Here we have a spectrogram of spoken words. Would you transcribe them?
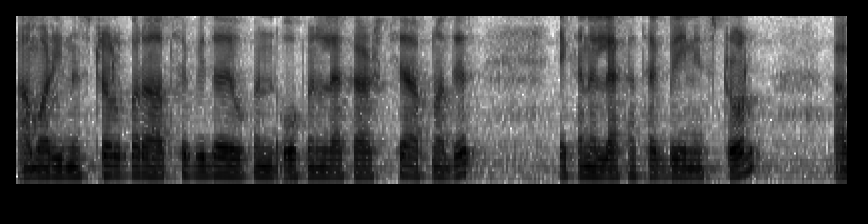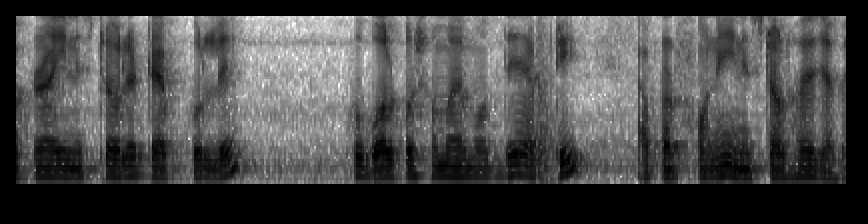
আমার ইনস্টল করা আছে বিদায় ওপেন ওপেন লেখা আসছে আপনাদের। এখানে লেখা থাকবে ইনস্টল আপনারা ইনস্টলে ট্যাপ করলে খুব অল্প সময়ের মধ্যে অ্যাপটি আপনার ফোনে ইনস্টল হয়ে যাবে।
